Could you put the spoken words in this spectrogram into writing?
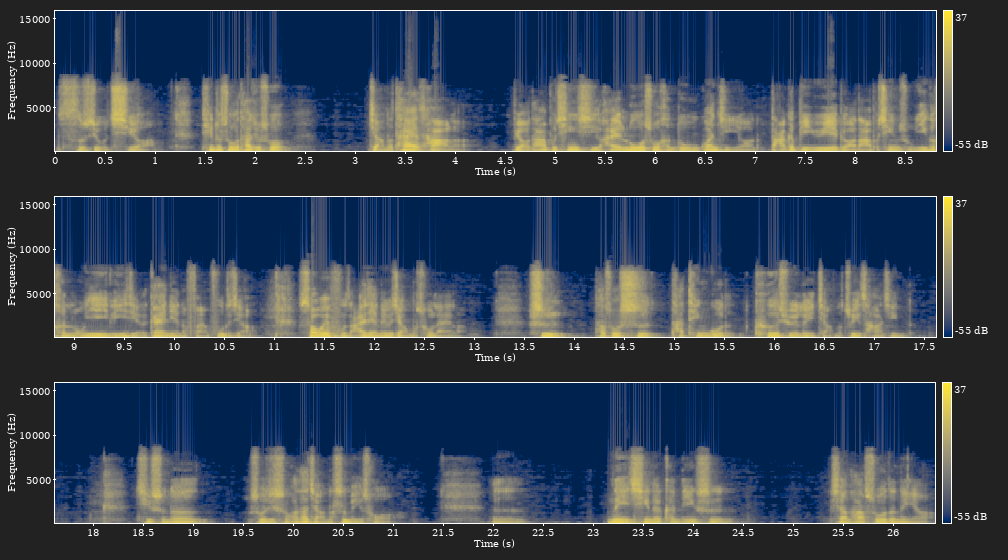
四十九期啊，听了之后他就说，讲的太差了，表达不清晰，还啰嗦很多无关紧要的，打个比喻也表达不清楚，一个很容易理解的概念呢，反复的讲，稍微复杂一点的又讲不出来了，是。他说是他听过的科学类讲的最差劲的。其实呢，说句实话，他讲的是没错。嗯，那一期呢肯定是像他说的那样，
